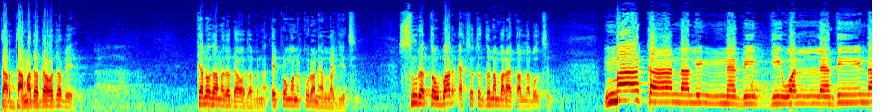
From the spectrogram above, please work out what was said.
তার জানাজা দেওয়া যাবে? কেন জানাজা দেওয়া যাবে না? এর প্রমাণ কোরআনে আল্লাহ দিয়েছেন। সুরা তৌবার একশো চোদ্দ নম্বর আয়াত আল্লাহ বলছেন মা কানা লিন্নাবিয়্যি ওয়াল্লাযীনা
